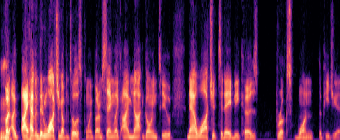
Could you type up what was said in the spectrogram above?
mm. but I, I haven't been watching up until this point but i'm saying like i'm not going to now watch it today because brooks won the pga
